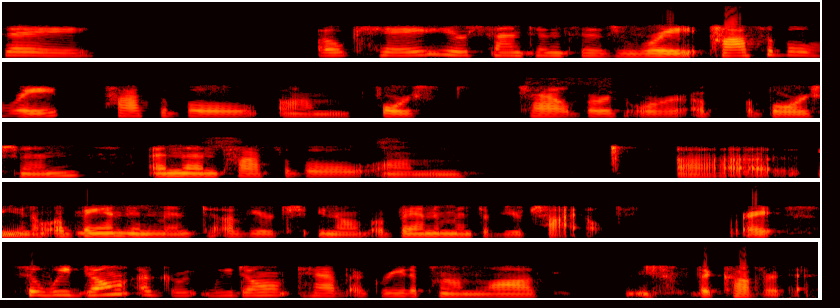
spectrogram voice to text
say, "Okay, your sentence is rape, possible rape, possible um, forced childbirth or a- abortion, and then possible." Um, uh, you know, abandonment of your, ch- you know, abandonment of your child right? So we don't agree. We don't have agreed upon laws that cover this,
